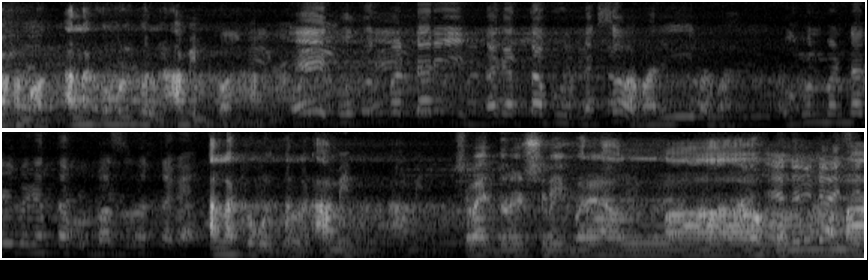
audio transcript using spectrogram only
রহমত। আল্লাহ কবুল করুন আমিন কর। এই খোকন ভান্ডারি বেগাত্তাপুর লেখছো বাবারি বাবা। খোকন ভান্ডারি বেগাত্তাপুর পাঁচ হাজার টাকা। আল্লাহ কবুল করুন আমিন। সবাই দরুদ শরীফ বলেন আল্লাহুম্মা।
